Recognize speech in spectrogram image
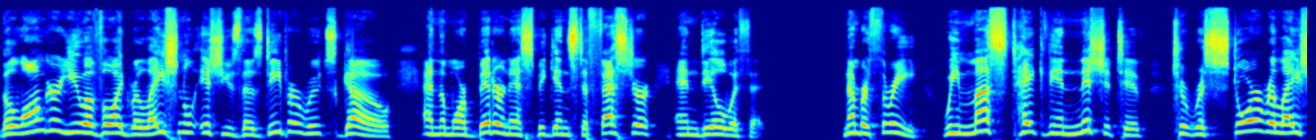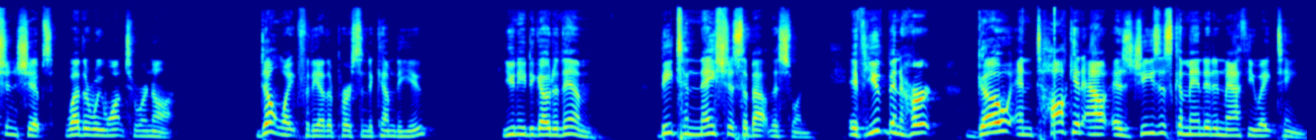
The longer you avoid relational issues, those deeper roots go, and the more bitterness begins to fester and deal with it. Number three, we must take the initiative to restore relationships whether we want to or not. Don't wait for the other person to come to you. You need to go to them. Be tenacious about this one. If you've been hurt, go and talk it out as Jesus commanded in Matthew 18.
